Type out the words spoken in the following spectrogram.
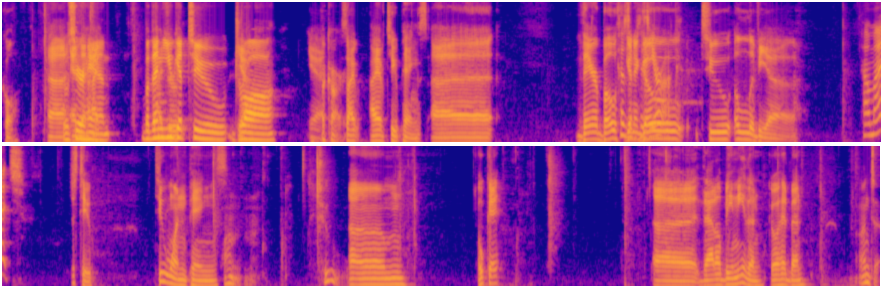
Cool. Uh, Goes to your then I- hand, but then I you get to draw. yeah. a card. So I, I have two pings. Uh, they're both gonna go Yarok. to Olivia. How much? Just two. Two one pings. One, two. Um. Okay. Uh, that'll be me then. Go ahead, Ben. Untap.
